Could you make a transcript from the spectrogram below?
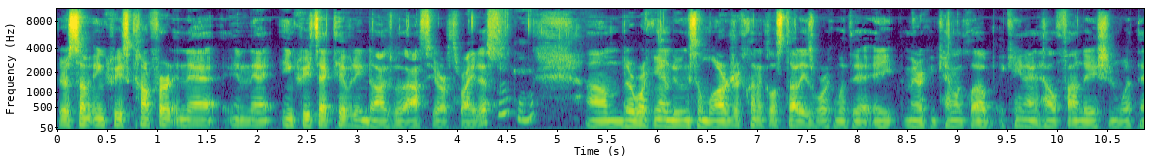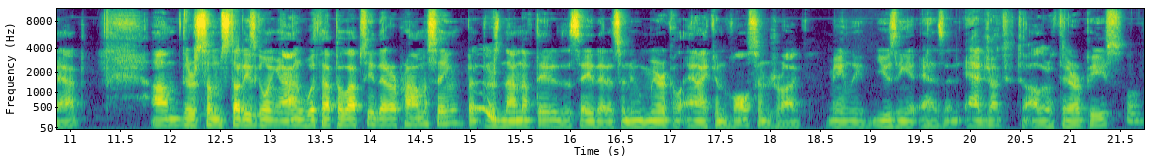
there's some increased comfort in that in that increased activity in dogs with osteoarthritis. Okay. Um, they're working on doing some larger clinical studies, working with the American Kennel Club, a Canine Health Foundation with that. Um, there's some studies going on with epilepsy that are promising, but mm. there's not enough data to say that it's a new miracle anticonvulsant drug, mainly using it as an adjunct to other therapies.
